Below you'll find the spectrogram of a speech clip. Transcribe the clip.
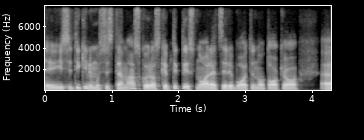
e, įsitikinimų sistemas, kurios kaip tik tais nori atsiriboti nuo tokio e,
